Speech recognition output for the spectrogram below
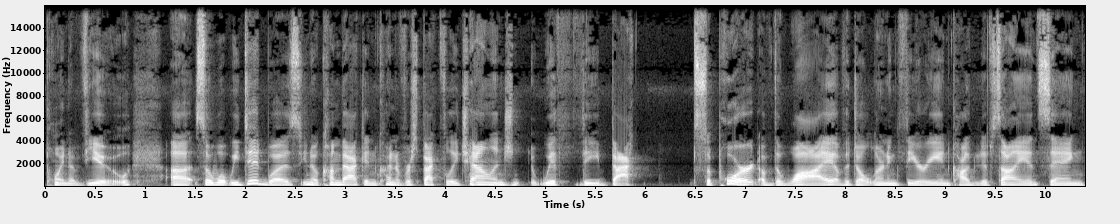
point of view. Uh, so what we did was, you know, come back and kind of respectfully challenge with the back support of the why of adult learning theory and cognitive science, saying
